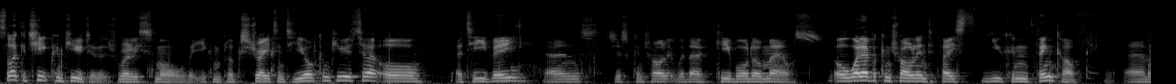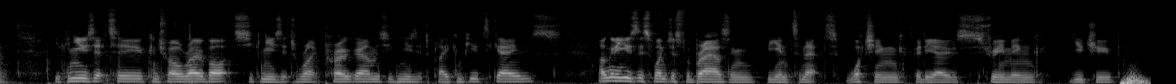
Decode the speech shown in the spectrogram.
It's like a cheap computer that's really small that you can plug straight into your computer or a TV and just control it with a keyboard or mouse or whatever control interface you can think of. Um, you can use it to control robots, you can use it to write programs, you can use it to play computer games. I'm going to use this one just for browsing the internet, watching videos, streaming, YouTube.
